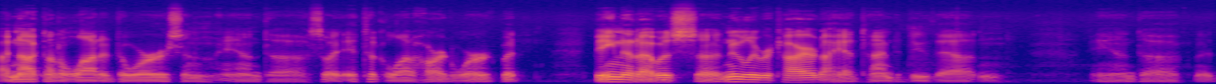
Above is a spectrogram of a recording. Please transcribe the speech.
I knocked on a lot of doors, and and uh, so it took a lot of hard work. But being that I was uh, newly retired, I had time to do that, and and uh, it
